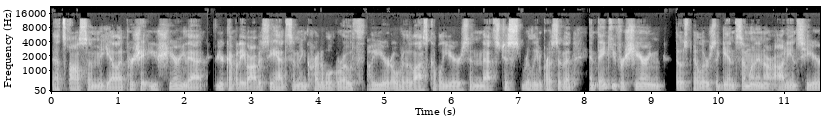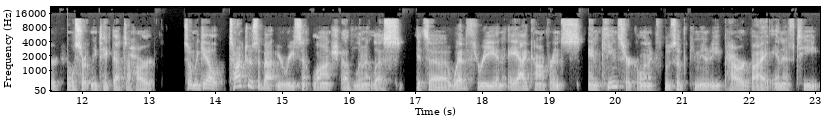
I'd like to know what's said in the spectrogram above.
That's awesome, Miguel. I appreciate you sharing that. Your company obviously had some incredible growth here over the last couple of years, and that's just really impressive. And, and thank you for sharing those pillars. Again, someone in our audience here will certainly take that to heart. So, Miguel, talk to us about your recent launch of Limitless. It's a Web3 and AI conference and Keen Circle, an exclusive community powered by NFT.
